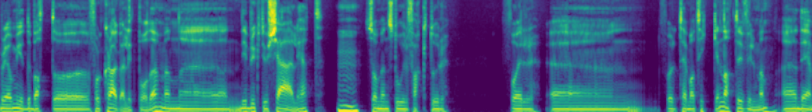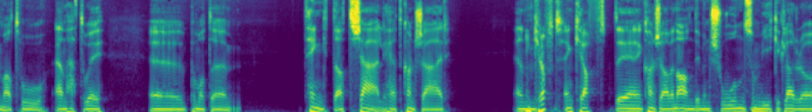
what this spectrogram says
ble jo mye debatt, og folk klaga litt på det, men uh, de brukte jo kjærlighet Mm. som en stor faktor for uh, For tematikken da, til filmen. Uh, det med at hun, Anne Hathaway, på en måte tenkte at kjærlighet kanskje er en, En kraft. En kraft eh, kanskje av en annen dimensjon som vi ikke klarer å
